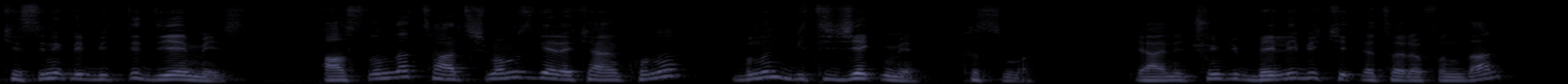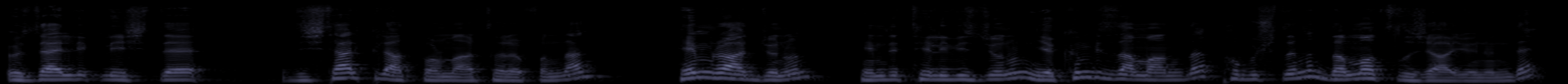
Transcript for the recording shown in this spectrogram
Kesinlikle bitti diyemeyiz. Aslında tartışmamız gereken konu bunun bitecek mi kısmı. Yani çünkü belli bir kitle tarafından özellikle işte dijital platformlar tarafından hem radyonun hem de televizyonun yakın bir zamanda pabuçlarının dama atılacağı yönünde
